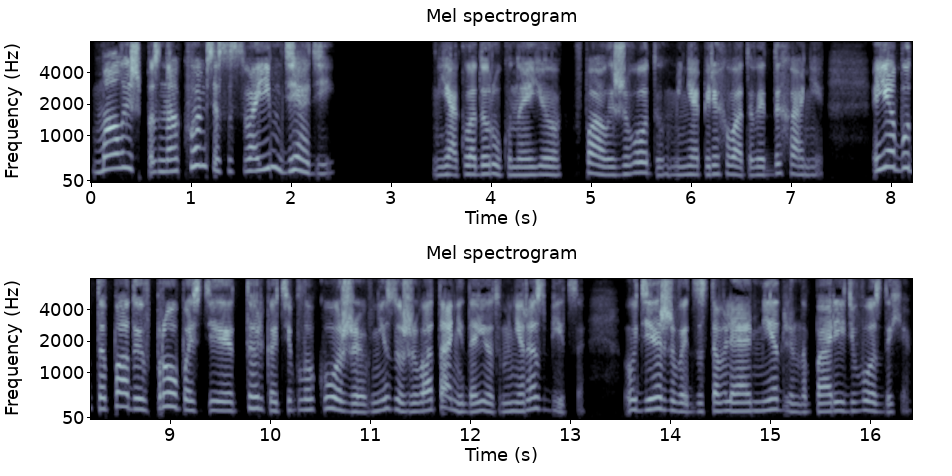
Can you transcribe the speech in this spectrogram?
«Малыш, познакомься со своим дядей». Я кладу руку на ее впалый живот, и у меня перехватывает дыхание — я будто падаю в пропасть, и только тепло кожи внизу живота не дает мне разбиться. Удерживает, заставляя медленно парить в воздухе.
